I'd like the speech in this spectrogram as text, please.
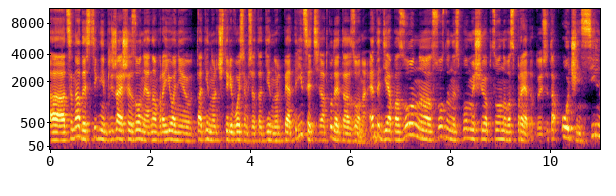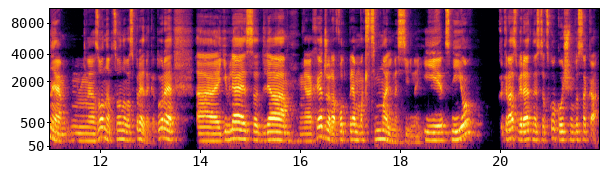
цена достигнет ближайшей зоны, она в районе 1.0480-1.0530. Откуда эта зона? Это диапазон, э, созданный с помощью опционного спреда. То есть это очень сильная зона опционного спреда, которая а, является для э, хеджеров вот прям максимально сильной. И с нее как раз вероятность отскока очень высока.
